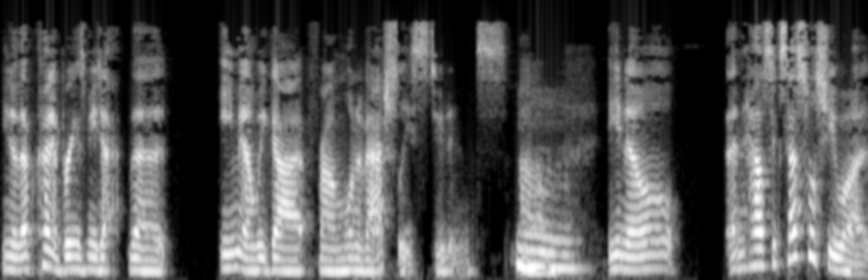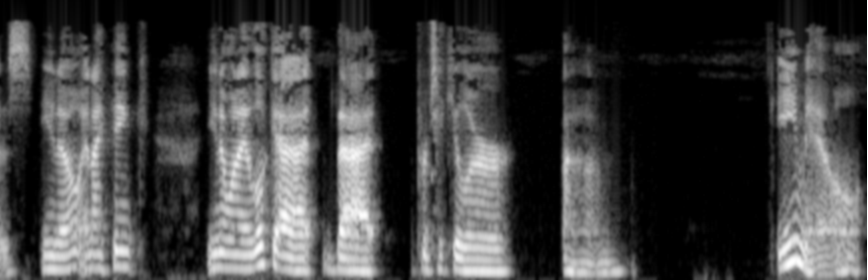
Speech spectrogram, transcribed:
you know, that kind of brings me to the email we got from one of Ashley's students, um, mm. you know, and how successful she was, you know, and I think, you know, when I look at that particular, um, email,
